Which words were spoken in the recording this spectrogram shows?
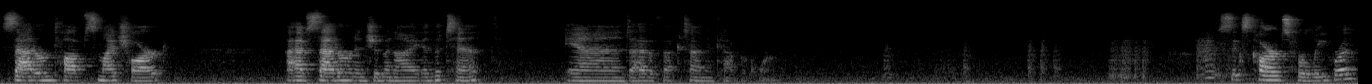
Saturn tops my chart. I have Saturn and Gemini in the 10th, and I have a fuck in Capricorn. Six cards for Libra.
